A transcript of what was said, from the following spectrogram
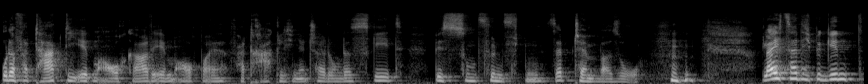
oder vertagt die eben auch, gerade eben auch bei vertraglichen Entscheidungen. Das geht bis zum 5. September so. Gleichzeitig beginnt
